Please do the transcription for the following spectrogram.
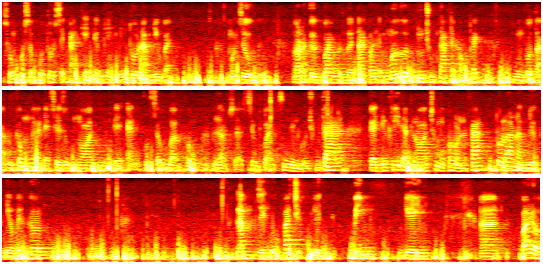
sống cuộc sống của tôi sẽ cải thiện đáng kể nếu tôi làm như vậy. Mặc dù nó là cực quan và người ta có thể mơ ước nhưng chúng ta phải học cách tồn tại công nghệ để sử dụng nó để cải thiện cuộc sống và không giảm sức khỏe sinh thần của chúng ta. Kể từ khi đặt nó trong một con hoàn phát tôi đã làm được nhiều việc hơn. Năm dịch vụ phát trực tuyến bing game. À, bắt đầu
